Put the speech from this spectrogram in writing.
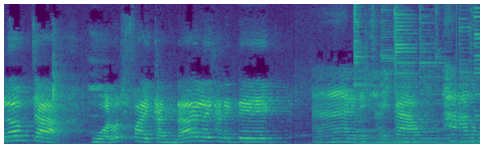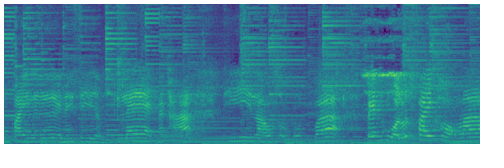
เริ่มจากหัวรถไฟกันได้เลยค่ะเด็กอ่าเด็กๆใช้กาวทาลงไปเลยในสี่เหลี่ยมชิ้นแรกนะคะ ที่เราสมมติว่าเป็นหัวรถไฟของเรา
